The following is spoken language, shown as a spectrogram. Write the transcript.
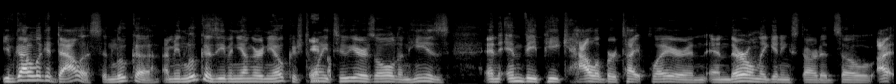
you've got to look at Dallas and Luka. I mean, Luka's even younger than Jokic, 22 yeah. years old, and he is an MVP caliber type player, and and they're only getting started. So I,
